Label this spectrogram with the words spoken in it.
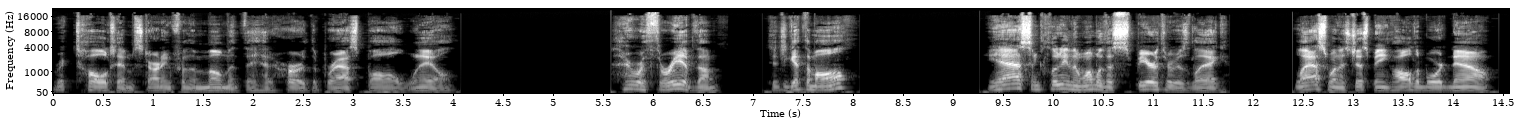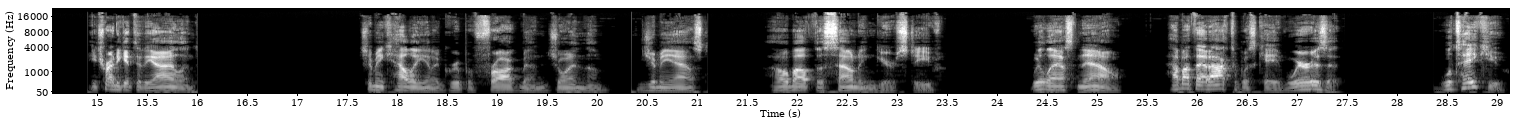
Rick told him, starting from the moment they had heard the brass ball wail. There were three of them. Did you get them all? Yes, including the one with a spear through his leg. Last one is just being hauled aboard now. He tried to get to the island. Jimmy Kelly and a group of frogmen joined them. Jimmy asked, How about the sounding gear, Steve? We'll ask now. How about that octopus cave? Where is it? We'll take you,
